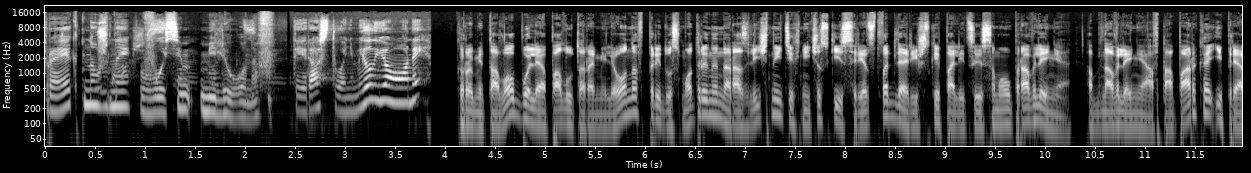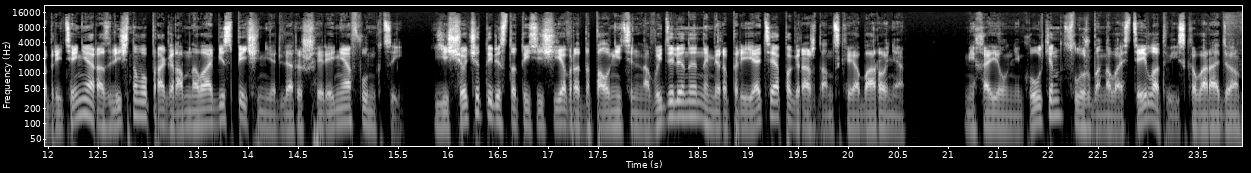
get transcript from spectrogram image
проект нужны 8 миллионов. Tie ir 8 miljoni. Кроме того, более полутора миллионов предусмотрены на различные технические средства для рижской полиции самоуправления, обновление автопарка и приобретение различного программного обеспечения для расширения функций. Еще 400 тысяч евро дополнительно выделены на мероприятия по гражданской обороне. Михаил Никулкин, служба новостей Латвийского радио.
